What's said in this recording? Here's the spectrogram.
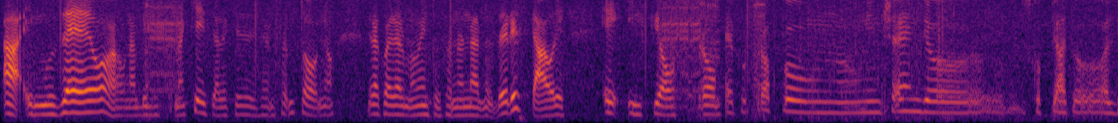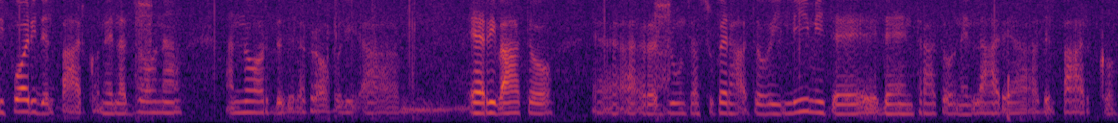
ha il museo, ha una bellissima chiesa, la chiesa di Sant'Antonio, nella quale al momento stanno andando dei restauri e il chiostro. È purtroppo un, un incendio scoppiato al di fuori del parco, nella zona a nord dell'Acropoli, è arrivato ha raggiunto, ha superato il limite ed è entrato nell'area del parco.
